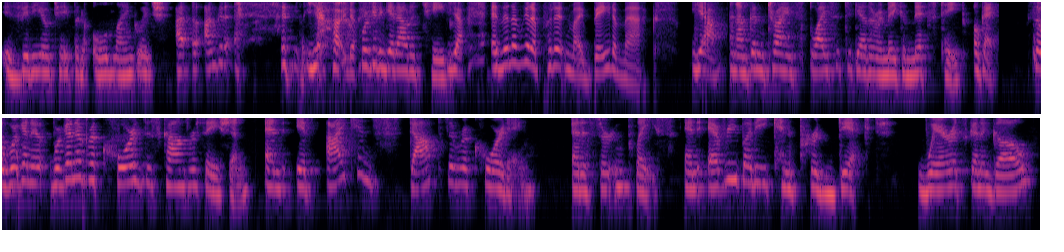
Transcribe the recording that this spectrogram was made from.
is videotape an old language. I, am gonna. yeah, we're gonna get out a tape. Yeah, and then I'm gonna put it in my Betamax. Yeah, and I'm gonna try and splice it together and make a mixtape. Okay, so we're gonna we're gonna record this conversation, and if I can stop the recording at a certain place, and everybody can predict where it's gonna go,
